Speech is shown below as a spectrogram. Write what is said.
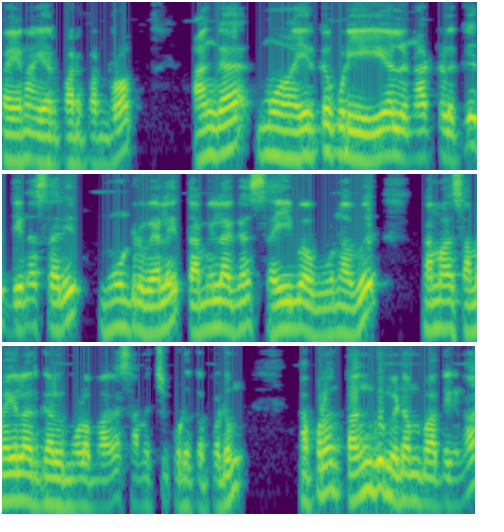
பயணம் ஏற்பாடு பண்ணுறோம் அங்கே இருக்கக்கூடிய ஏழு நாட்களுக்கு தினசரி மூன்று வேளை தமிழக சைவ உணவு நம்ம சமையலர்கள் மூலமாக சமைச்சு கொடுக்கப்படும். அப்புறம் தங்கும் இடம் பார்த்தீங்கன்னா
